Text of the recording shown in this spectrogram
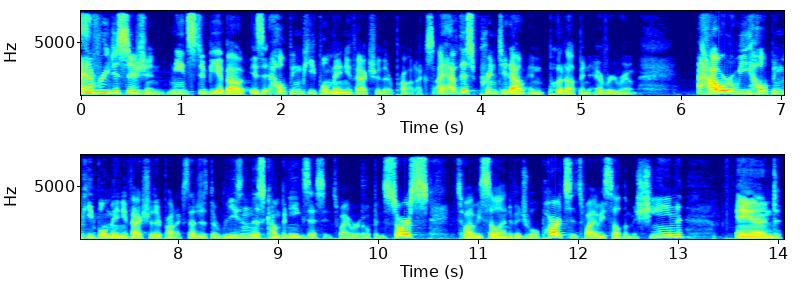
every decision needs to be about is it helping people manufacture their products. I have this printed out and put up in every room. How are we helping people manufacture their products? That is the reason this company exists. It's why we're open source. It's why we sell individual parts. It's why we sell the machine. And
